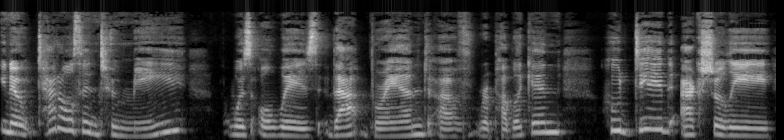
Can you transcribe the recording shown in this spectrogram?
you know, Ted Olson to me was always that brand of Republican who did actually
